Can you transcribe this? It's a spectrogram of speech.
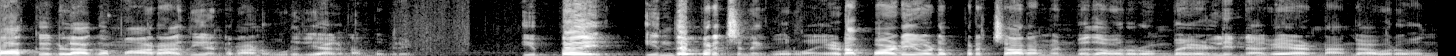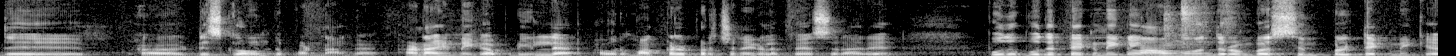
வாக்குகளாக மாறாது என்று நான் உறுதியாக நம்புகிறேன். இப்போ இந்த பிரச்சனைக்கு வருவோம். எடப்பாடியோட பிரச்சாரம் என்பது அவர் ரொம்ப எள்ளி நகையாடினாங்க அவரை வந்து டிஸ்கவுண்ட் பண்ணாங்க. ஆனால் இன்றைக்கி அப்படி இல்லை. அவர் மக்கள் பிரச்சனைகளை பேசுகிறாரு புது புது டெக்னிக்கில் அவங்க வந்து ரொம்ப சிம்பிள் டெக்னிக்கை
